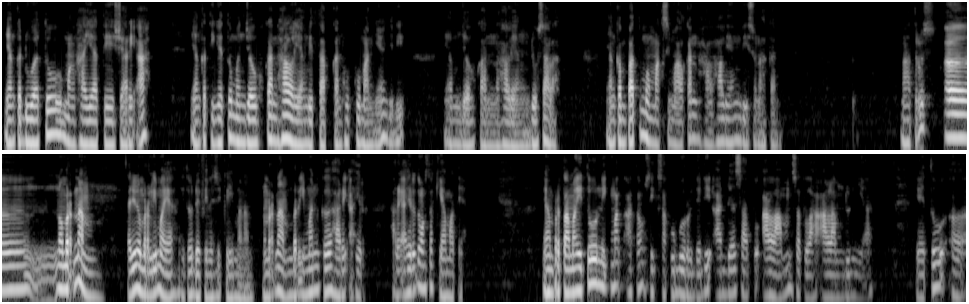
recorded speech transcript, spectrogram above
Yang kedua tuh menghayati syariah. Yang ketiga tuh menjauhkan hal yang ditetapkan hukumannya. Jadi ya menjauhkan hal yang dosa lah. Yang keempat tuh memaksimalkan hal-hal yang disunahkan. Nah terus eh, nomor 6 tadi nomor 5 ya itu definisi keimanan. Nomor 6 beriman ke hari akhir. Hari akhir itu maksudnya kiamat ya. Yang pertama itu nikmat atau siksa kubur. Jadi ada satu alam setelah alam dunia yaitu eh,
